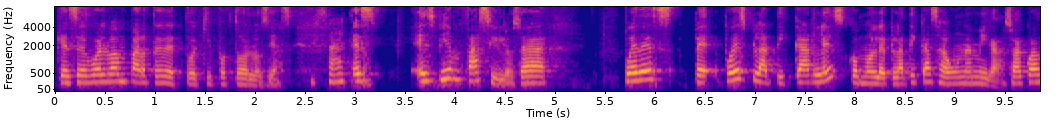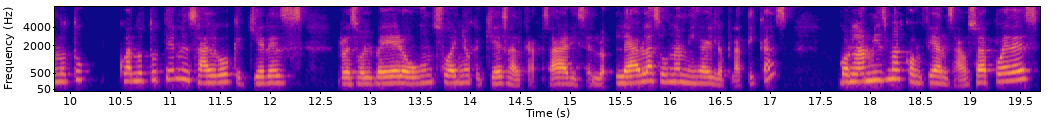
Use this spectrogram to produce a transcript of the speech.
Que se vuelvan parte de tu equipo todos los días. Exacto. Es, es bien fácil, o sea, puedes, puedes platicarles como le platicas a una amiga. O sea, cuando tú, cuando tú tienes algo que quieres resolver o un sueño que quieres alcanzar y se le hablas a una amiga y le platicas con la misma confianza. O sea, puedes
